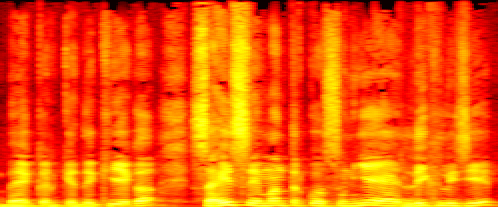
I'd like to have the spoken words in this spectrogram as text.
बैक करके देखिएगा, सही से मंत्र को सुनिए या लिख लीजिए।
